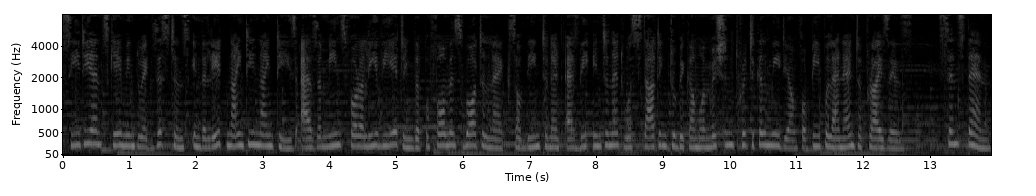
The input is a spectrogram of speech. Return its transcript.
CDNs came into existence in the late 1990s as a means for alleviating the performance bottlenecks of the Internet as the Internet was starting to become a mission-critical medium for people and enterprises. Since then,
